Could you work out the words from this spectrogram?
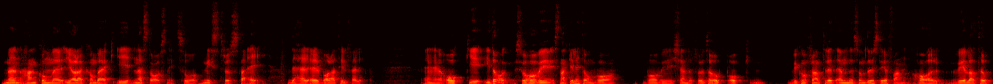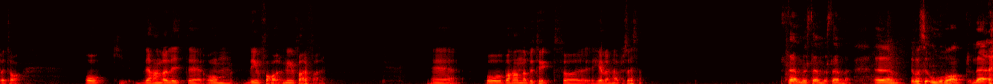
Men han kommer göra comeback i nästa avsnitt, så misströsta ej. Det här är bara tillfälligt. Eh, och idag så har vi snackat lite om vad, vad vi kände för att ta upp. Och vi kom fram till ett ämne som du Stefan har velat ta upp ett tag. Och det handlar lite om din far, min farfar. Eh, och vad han har betytt för hela den här processen. Stämmer, stämmer, stämmer. Eh, det var så ovant när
